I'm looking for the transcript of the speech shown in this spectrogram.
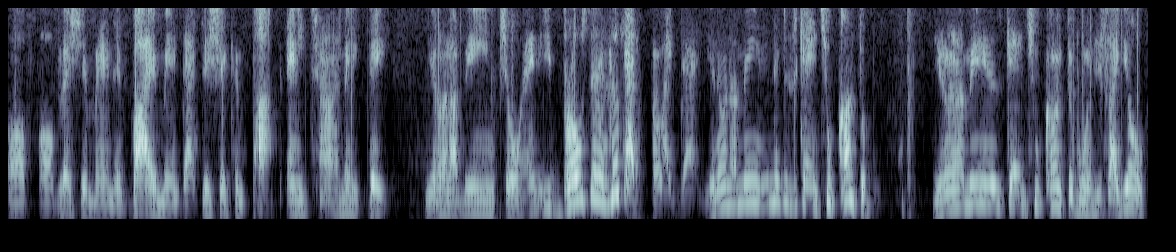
of, of listen, man, environment that this shit can pop anytime, any day. You know what I mean? So, and he bros didn't look at it like that. You know what I mean? The niggas was getting too comfortable. You know what I mean? It was getting too comfortable. And he's like, yo,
